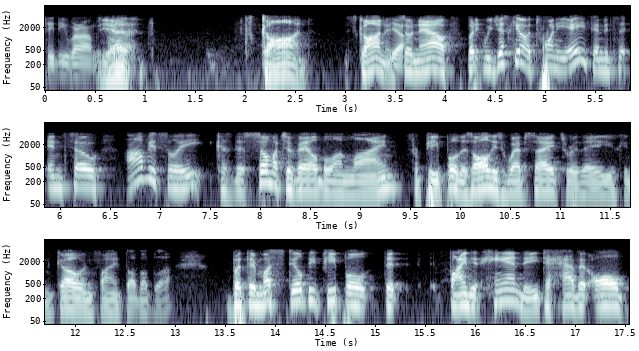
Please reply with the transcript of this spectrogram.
CD-ROMs all Yeah. It's gone. It's gone. And Yeah. so now, but we just came out with 28th, and it's and so obviously because there's so much available online for people. There's all these websites where they you can go and find blah blah blah. But there must still be people that find it handy to have it all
